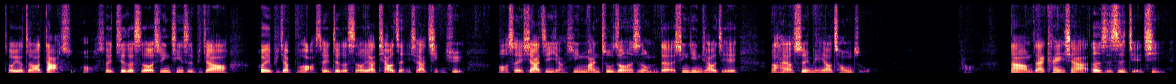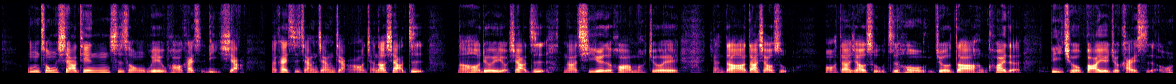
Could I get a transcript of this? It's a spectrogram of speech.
之后又走到大暑哦，所以这个时候心情是比较会比较不好，所以这个时候要调整一下情绪。哦，所以夏季养心蛮注重的是我们的心情调节，然后还有睡眠要充足。好，那我们再看一下二十四节气。我们从夏天是从五月五号开始立夏，那开始讲讲讲，哦讲到夏至，然后六月有夏至，那七月的话，我们就会讲到大小暑。哦，大小暑之后就到很快的立秋，八月就开始。哦，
